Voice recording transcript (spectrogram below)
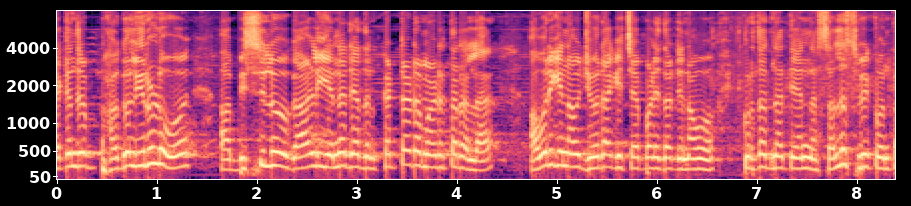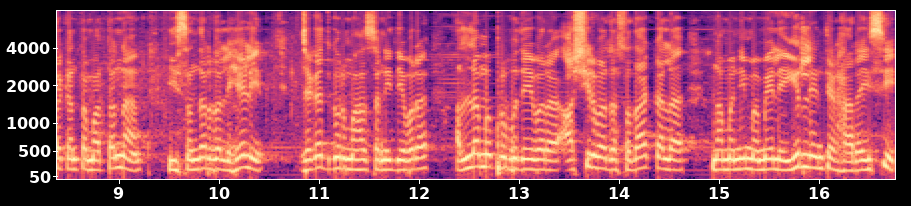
ಯಾಕಂದರೆ ಹಗಲಿರುಳು ಆ ಬಿಸಿಲು ಗಾಳಿ ಎನ್ನದೇ ಅದನ್ನು ಕಟ್ಟಡ ಮಾಡಿರ್ತಾರಲ್ಲ, ಅವರಿಗೆ ನಾವು ಜೋರಾಗಿ ಚಪ್ಪಾಳಿ ದಾಟಿ ನಾವು ಕೃತಜ್ಞತೆಯನ್ನು ಸಲ್ಲಿಸಬೇಕು ಅಂತಕ್ಕಂಥ ಮಾತನ್ನು ಈ ಸಂದರ್ಭದಲ್ಲಿ ಹೇಳಿ ಜಗದ್ಗುರು ಮಹಾಸನ್ನಿಧಿಯವರ, ಅಲ್ಲಮ್ಮ ಪ್ರಭುದೇವರ ಆಶೀರ್ವಾದ ಸದಾಕಾಲ ನಮ್ಮ ನಿಮ್ಮ ಮೇಲೆ ಇರಲಿ ಅಂತೇಳಿ ಹಾರೈಸಿ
